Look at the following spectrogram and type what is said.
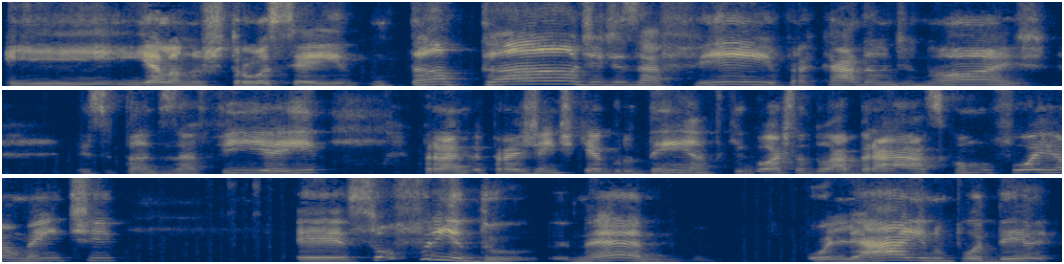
E, e, ela nos trouxe aí um tantão de desafio para cada um de nós, esse tanto desafio aí, para a gente que é grudento, que gosta do abraço, como foi realmente é, sofrido, né? Olhar e não poder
